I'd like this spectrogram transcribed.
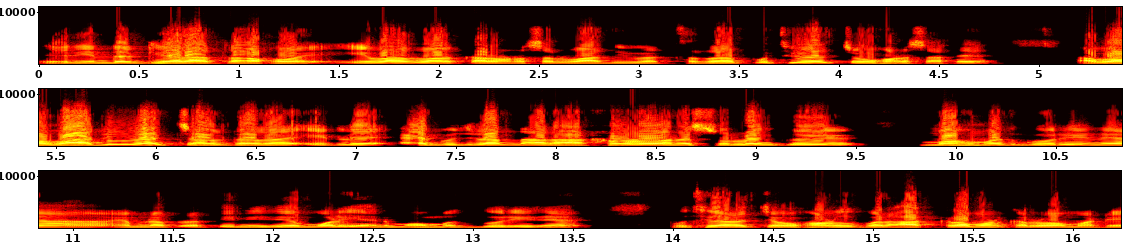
એની અંદર ઘેરાતા હોય એવા કારણોસર વાદ વિવાદ થતા પૃથ્વીરાજ ચૌહાણ સાથે આવા વાદ વિવાદ ચાલતા હતા એટલે ગુજરાતના રાઠોડો અને સોલંકીઓએ મોહમ્મદ ગોરીને એમના પ્રતિનિધિઓ મળી અને મોહમ્મદ ગોરીને પૃથ્વીરાજ ચૌહાણ ઉપર આક્રમણ કરવા માટે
